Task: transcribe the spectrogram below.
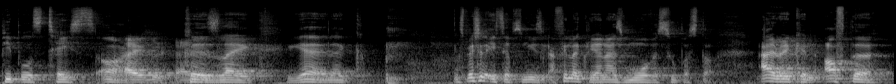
people's tastes are. I agree, Because like yeah, like especially ASAP's music, I feel like Rihanna is more of a superstar. I reckon after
